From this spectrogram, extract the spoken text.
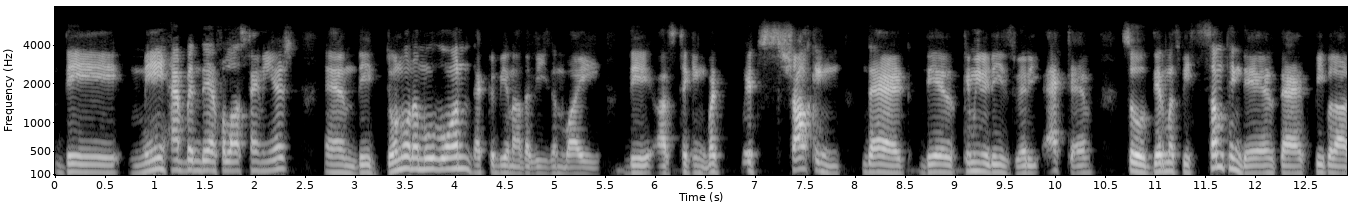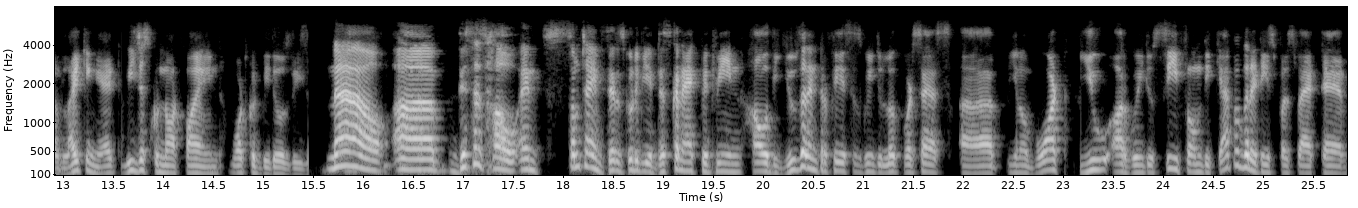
they may have been there for last 10 years and they don't want to move on. That could be another reason why they are sticking. But it's shocking that their community is very active. So there must be something there that people are liking it. We just could not find what could be those reasons. Now uh, this is how and sometimes there is going to be a disconnect between how the user interface is going to look versus uh, you know what you are going to see from the capabilities perspective.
